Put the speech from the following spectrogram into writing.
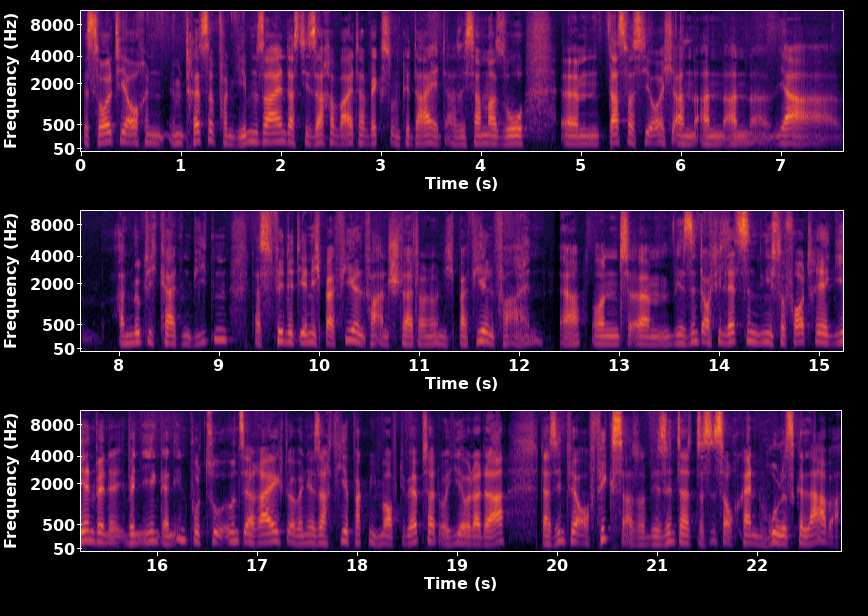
es sollte ja auch in, im Interesse von jedem sein, dass die Sache weiter wächst und gedeiht. Also ich sag mal so, ähm, das, was ihr euch an, an, an ja, an Möglichkeiten bieten, das findet ihr nicht bei vielen Veranstaltern und nicht bei vielen Vereinen. Ja? Und ähm, wir sind auch die Letzten, die nicht sofort reagieren, wenn, wenn irgendein Input zu uns erreicht oder wenn ihr sagt, hier pack mich mal auf die Website oder hier oder da, da sind wir auch fix. Also wir sind da, das ist auch kein hohles Gelaber.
